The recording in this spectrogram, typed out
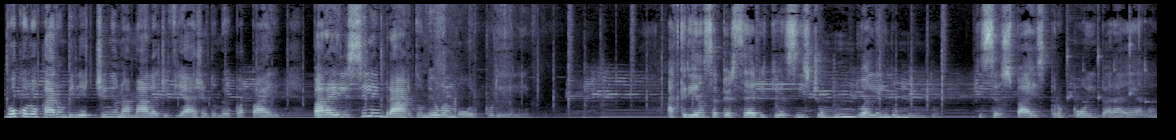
Vou colocar um bilhetinho na mala de viagem do meu papai para ele se lembrar do meu amor por ele. A criança percebe que existe um mundo além do mundo que seus pais propõem para ela,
